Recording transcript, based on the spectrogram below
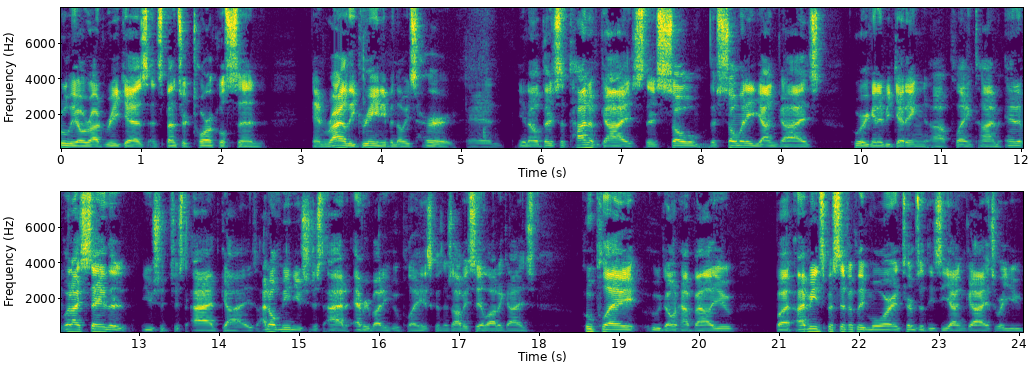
Julio Rodriguez and Spencer Torkelson and Riley Greene, even though he's hurt. And you know, there's a ton of guys. There's so there's so many young guys who are going to be getting uh, playing time. And when I say that you should just add guys, I don't mean you should just add everybody who plays because there's obviously a lot of guys who play who don't have value. But I mean specifically more in terms of these young guys where you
